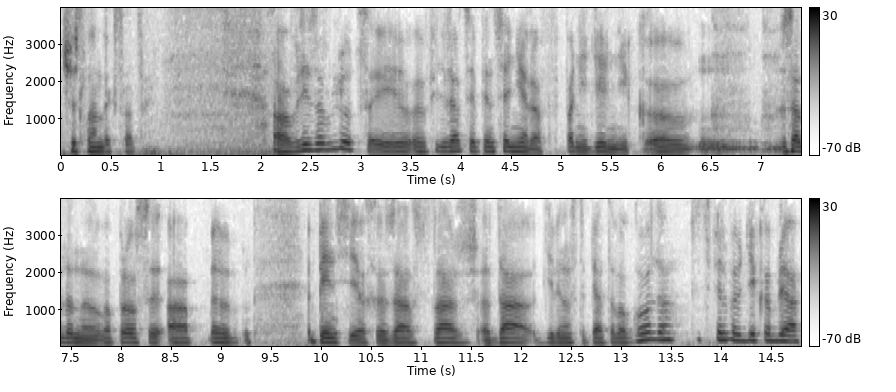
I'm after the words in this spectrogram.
число индексации. А в резолюции Федерации пенсионеров в понедельник заданы вопросы о пенсиях за стаж до 95 года, 31 декабря,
